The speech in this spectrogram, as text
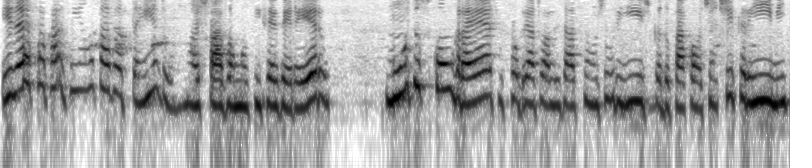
E nessa ocasião estava tendo, nós estávamos em fevereiro, muitos congressos sobre atualização jurídica do pacote anticrime,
